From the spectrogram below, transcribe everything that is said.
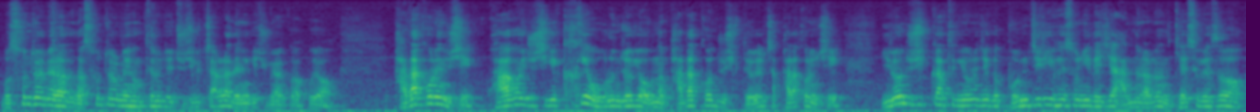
뭐 손절매라든가 손절매 형태로 이제 주식을 잘라내는 게 중요할 것 같고요. 바닥권의 주식, 과거의 주식이 크게 오른 적이 없는 바닥권 주식들, 자 바닥권 주식 이런 주식 같은 경우는 이제 그 본질이 훼손이 되지 않는 한은 계속해서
